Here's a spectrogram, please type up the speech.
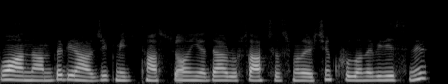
Bu anlamda birazcık meditasyon ya da ruhsal çalışmalar için kullanabilirsiniz.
